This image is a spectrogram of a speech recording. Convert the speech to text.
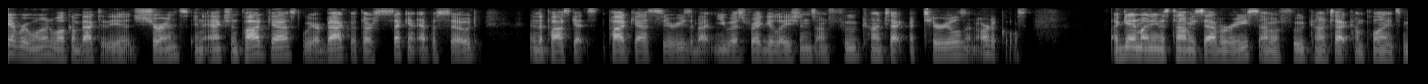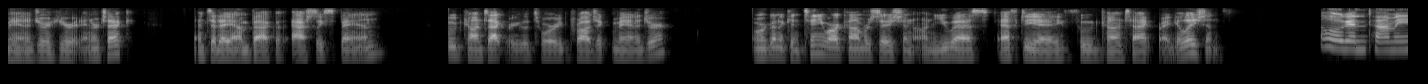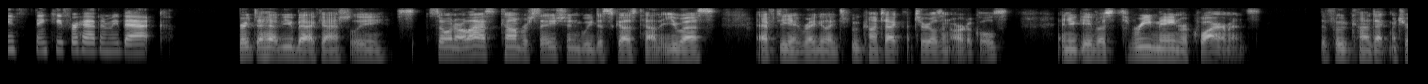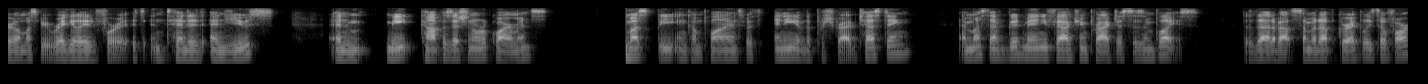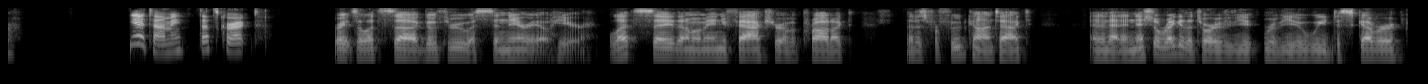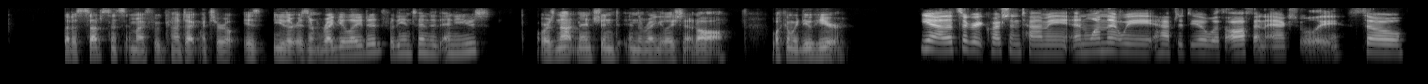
Hey everyone, welcome back to the Assurance in Action podcast. We are back with our second episode in the podcast series about U.S. regulations on food contact materials and articles. Again, my name is Tommy Savarese. I'm a food contact compliance manager here at Intertek, and today I'm back with Ashli Span, food contact regulatory project manager, and we're going to continue our conversation on U.S. FDA food contact regulations. Hello again, Tommy. Thank you for having me back. Great to have you back, Ashli. So, in our last conversation, we discussed how the U.S. FDA regulates food contact materials and articles, and you gave us three main requirements. The food contact material must be regulated for its intended end use and meet compositional requirements, must be in compliance with any of the prescribed testing, and must have good manufacturing practices in place. Does that about sum it up correctly so far? Yeah, Tommy, that's correct. Great. So let's uh, go through a scenario here. Let's say that I'm a manufacturer of a product that is for food contact, and in that initial regulatory review, review, we discover that a substance in my food contact material is either isn't regulated for the intended end use or is not mentioned in the regulation at all. What can we do here? Yeah, that's a great question, Tommy, and one that we have to deal with often, actually. So,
